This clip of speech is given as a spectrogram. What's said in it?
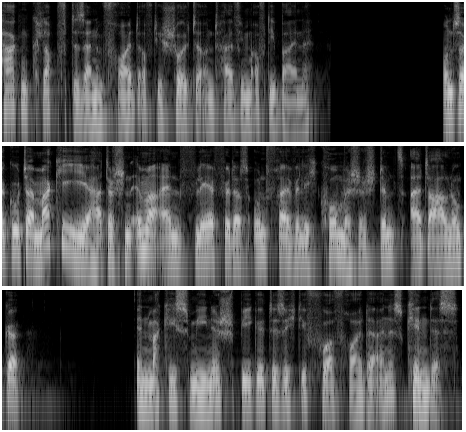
Hagen klopfte seinem Freund auf die Schulter und half ihm auf die Beine. Unser guter Maki hier hatte schon immer einen Flair für das unfreiwillig Komische, stimmt's, alter Halunke? In Makis Miene spiegelte sich die Vorfreude eines Kindes.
